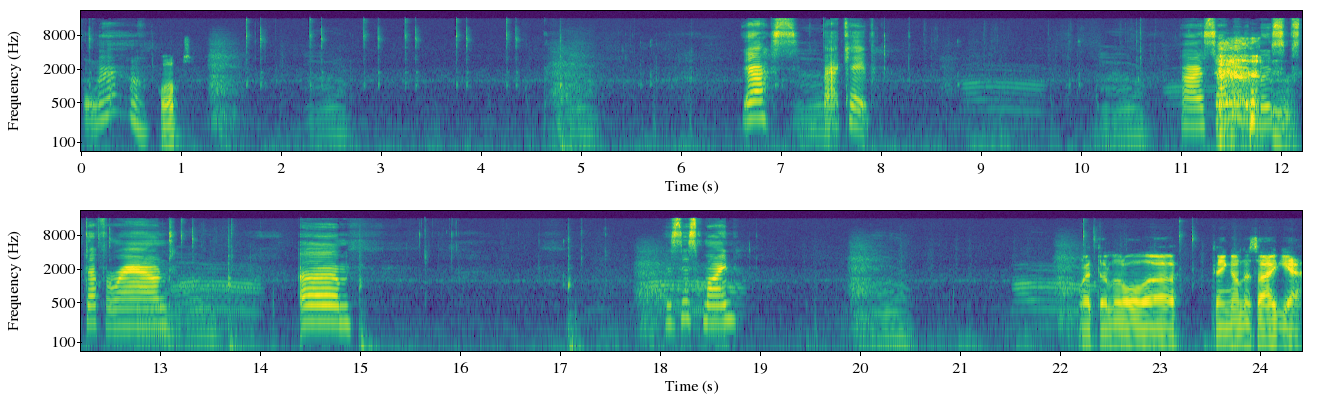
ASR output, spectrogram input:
Wow. Whoops. Yes, bat cave. Alright, so I need to move some stuff around. Um... Is this mine? With the little uh, thing on the side, yeah.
